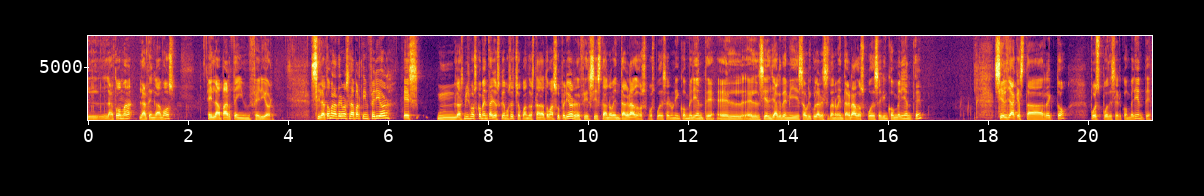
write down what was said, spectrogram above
la toma la tengamos en la parte inferior. Si la toma la tenemos en la parte inferior, es los mismos comentarios que hemos hecho cuando está en la toma superior, es decir, si está a 90 grados, pues puede ser un inconveniente. si el jack de mis auriculares está a 90 grados, puede ser inconveniente. Si el jack está recto, pues puede ser conveniente.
